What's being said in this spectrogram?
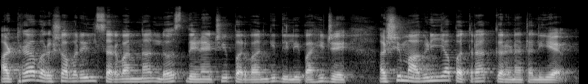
अठरा वर्षावरील सर्वांना लस देण्याची परवानगी दिली पाहिजे अशी मागणी या पत्रात करण्यात आली आहे.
